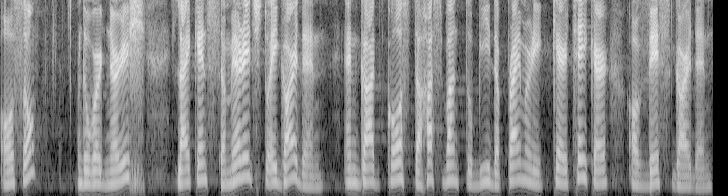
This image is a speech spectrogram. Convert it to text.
Also, the word nourish likens the marriage to a garden, and God calls the husband to be the primary caretaker of this garden.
